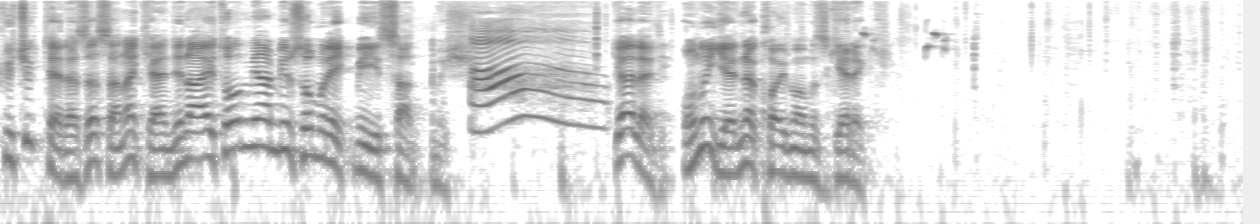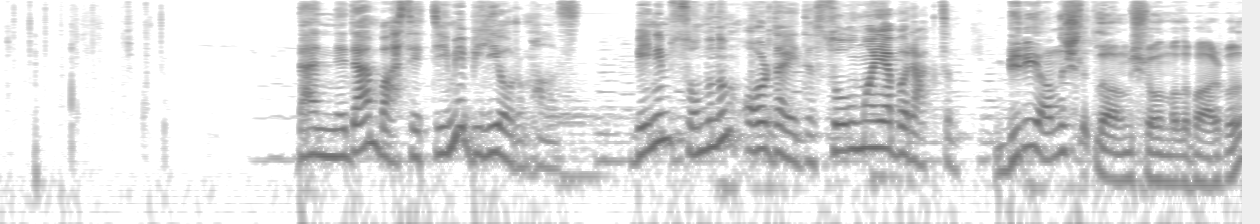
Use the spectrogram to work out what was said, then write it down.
Küçük teraza sana kendine ait olmayan bir somun ekmeği satmış. Aa, Gel hadi, onu yerine koymamız gerek. Ben neden bahsettiğimi biliyorum Hans. Benim somunum oradaydı. Soğumaya bıraktım. Biri yanlışlıkla almış olmalı Barbel.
